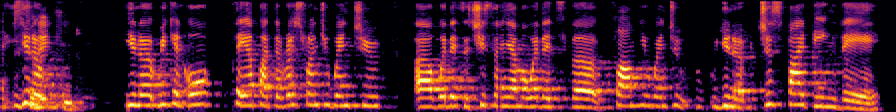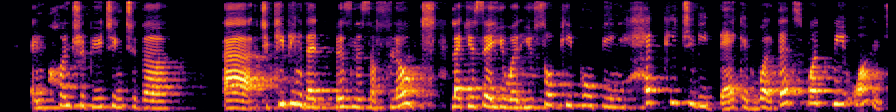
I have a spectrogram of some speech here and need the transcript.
Absolutely. You know, you know, we can all play a part. The restaurant you went to, uh, whether it's a Shisanyama, whether it's the farm you went to, you know, just by being there and contributing to the uh, to keeping that business afloat. Like you say, you were you saw people being happy to be back at work. That's what we want.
